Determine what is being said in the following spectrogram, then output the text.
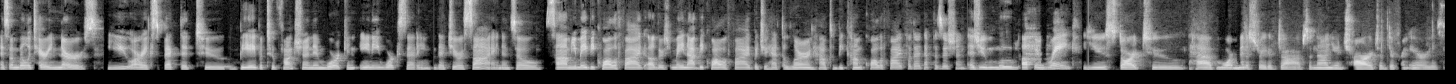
as a military nurse, you are expected to be able to function and work in any work setting that you're assigned. And so, some you may be qualified, others you may not be qualified, but you had to learn how to become qualified for that, that position. As you move up in rank, you start to have more administrative jobs. So now you're in charge of different areas.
